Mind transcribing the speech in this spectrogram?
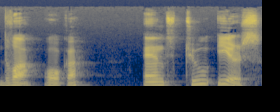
два ока. And two ears.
